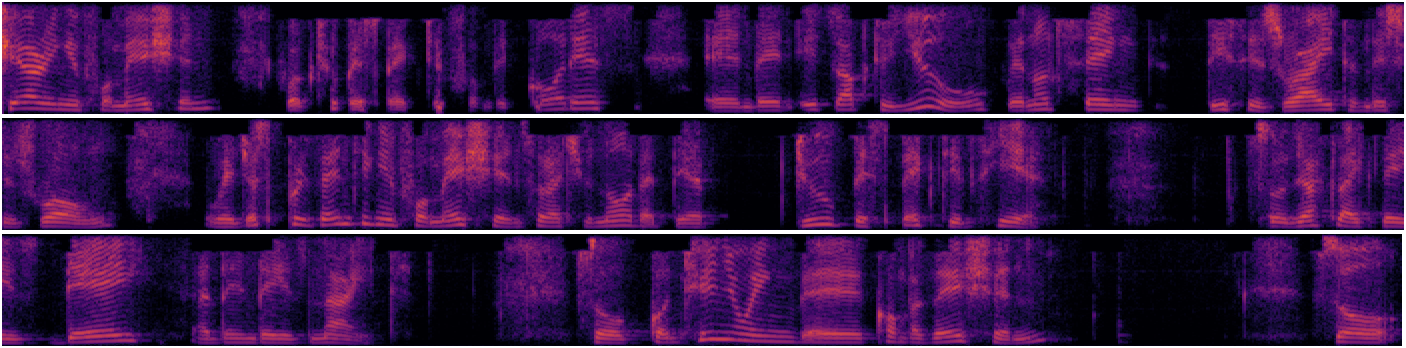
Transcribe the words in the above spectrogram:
sharing information from true perspective from the goddess, and then it's up to you. We're not saying this is right and this is wrong. We're just presenting information so that you know that there are two perspectives here. So just like there is day and then there is night. So continuing the conversation, so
